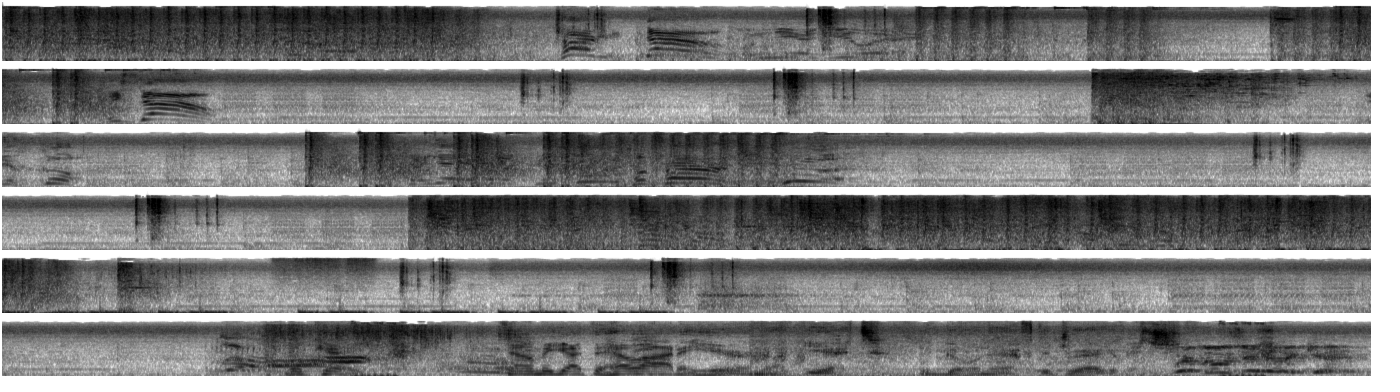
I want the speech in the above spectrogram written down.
Okay, now we got the hell out of here. Not yet. We're going after Dragovich. We're losing him again.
